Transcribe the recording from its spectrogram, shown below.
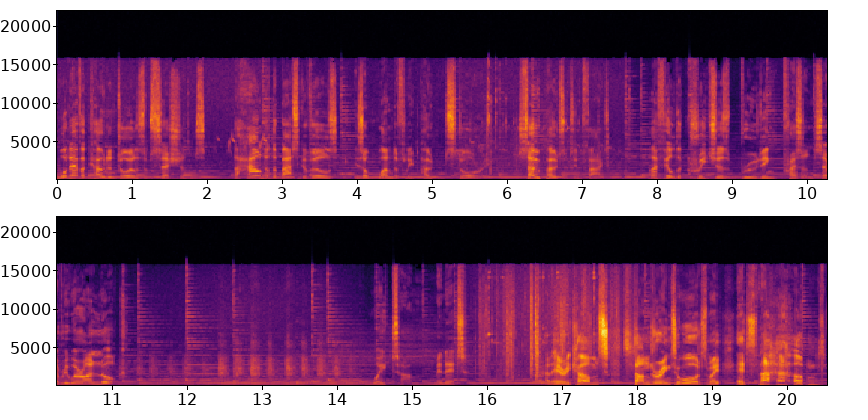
Whatever Conan Doyle's obsessions, The Hound of the Baskervilles is a wonderfully potent story. So potent, in fact, I feel the creature's brooding presence everywhere I look. wait a minute. And here he comes, thundering towards me. It's the hound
